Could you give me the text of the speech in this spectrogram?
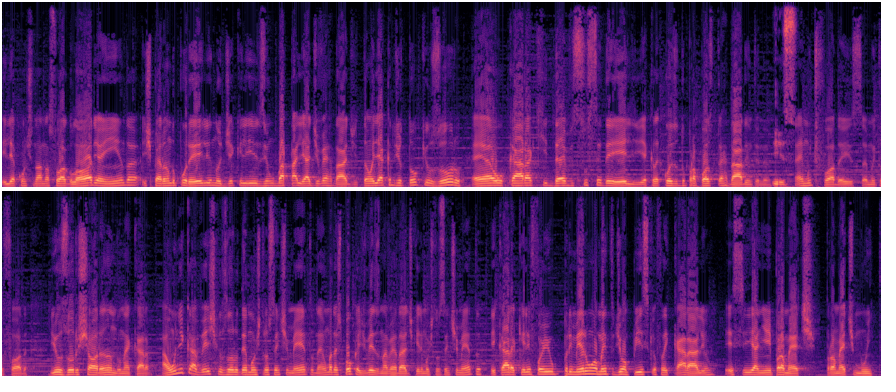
ele ia continuar na sua glória ainda, esperando por ele no dia que eles iam batalhar de verdade. Então ele acreditou que o Zoro é o cara que deve suceder ele, e aquela coisa do propósito herdado, entendeu? Isso. É muito foda isso, é muito foda e o Zoro chorando, né, cara? A única vez que o Zoro demonstrou sentimento, né? Uma das poucas vezes, na verdade, que ele mostrou sentimento. E, cara, aquele foi o primeiro momento de One Piece que eu falei, caralho, esse anime promete. Promete muito.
